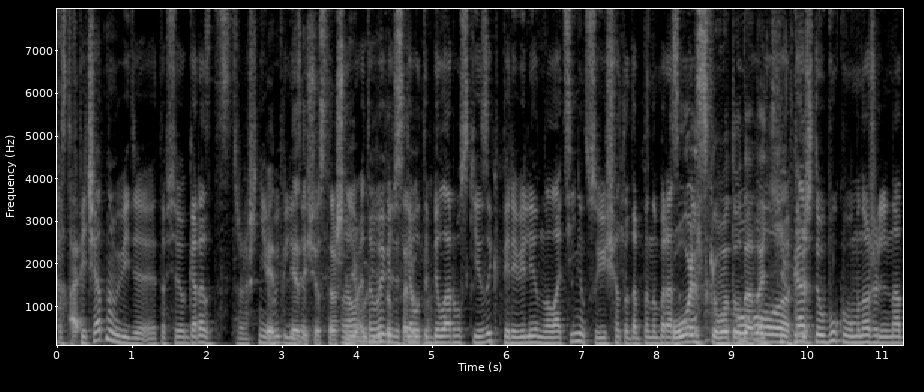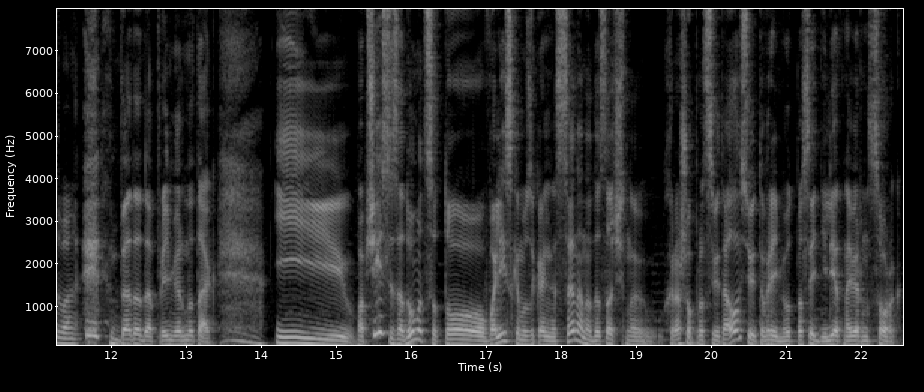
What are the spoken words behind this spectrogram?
Просто а... в печатном виде это все гораздо страшнее это, выглядит. Это еще страшнее Но выглядит. Это выглядит, как будто белорусский язык перевели на латиницу и еще туда понабросали. Польского туда накинули. Каждую букву умножили на два. Да-да-да, примерно так. И вообще, если задуматься, то валийская музыкальная сцена, она достаточно хорошо процветала все это время, вот последние лет, наверное, 40.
